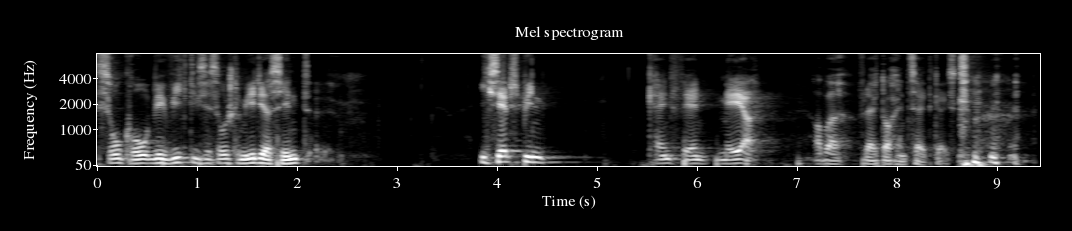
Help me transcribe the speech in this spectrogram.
so groß, wie wichtig diese Social Media sind. Ich selbst bin kein Fan mehr, aber vielleicht auch ein Zeitgeist.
